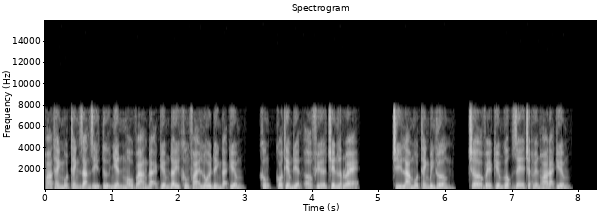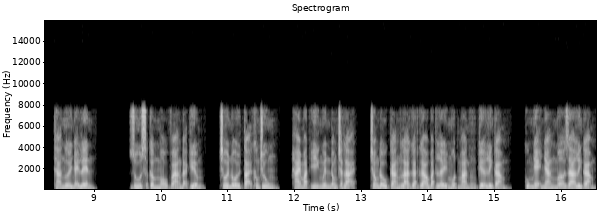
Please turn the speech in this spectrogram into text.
hóa thành một thanh giản dị tự nhiên màu vàng đại kiếm đây không phải lôi đình đại kiếm, không có thiểm điện ở phía trên lấp lóe. Chỉ là một thanh bình thường, trở về kiếm gốc dễ chất huyễn hóa đại kiếm. Thả người nhảy lên. Dù sẽ cầm màu vàng đại kiếm trôi nổi tại không trung hai mắt y nguyên đóng chặt lại trong đầu càng là gắt gao bắt lấy một màn kia linh cảm cũng nhẹ nhàng mở ra linh cảm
